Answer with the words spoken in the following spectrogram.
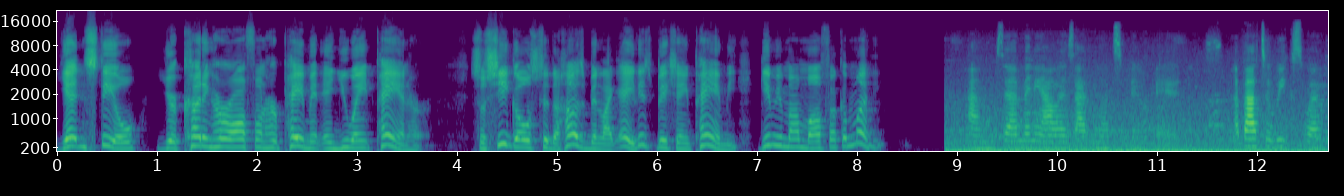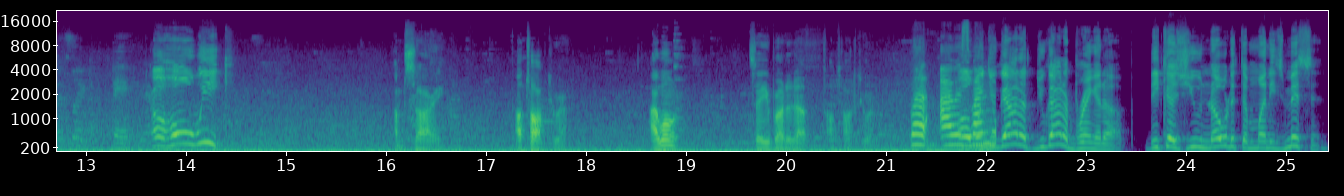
Yet and still, you're cutting her off on her payment and you ain't paying her. So she goes to the husband like, hey, this bitch ain't paying me. Give me my motherfucking money. There are many hours I've not been paid. About a week's worth of pay. A whole week. I'm sorry. I'll talk to her. I won't say you brought it up. I'll talk to her. Well, I was Oh, well, wondering. you gotta you gotta bring it up because you know that the money's missing.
